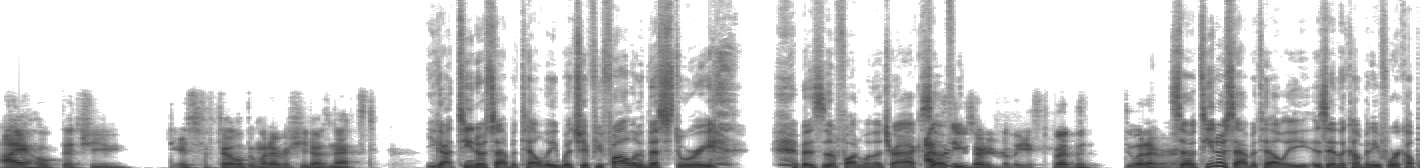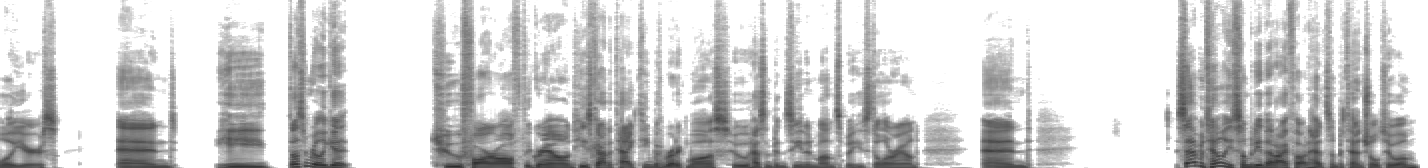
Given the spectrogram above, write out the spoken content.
I hope that she is fulfilled in whatever she does next. You got Tino Sabbatelli, which if you follow this story, this is a fun one to track. So thought if you already released, but whatever. So Tino Sabbatelli is in the company for a couple of years, and he doesn't really get too far off the ground. He's got a tag team with Riddick Moss, who hasn't been seen in months, but he's still around. And Sabbatelli is somebody that I thought had some potential to him.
